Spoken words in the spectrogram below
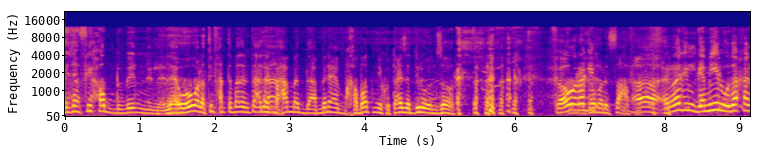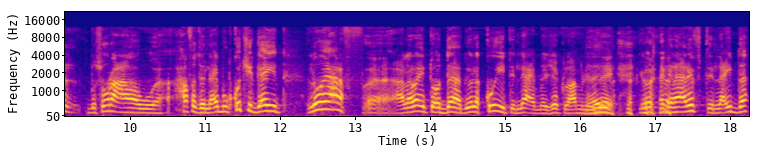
اذا في حب بين ال- لا وهو لطيف حتى بدل بتاع قال لك آه. محمد عبد المنعم خبطني كنت عايز أديله إنذار فهو راجل الصحفي آه الراجل جميل ودخل بسرعة وحفظ اللعيب وال coach الجيد اللي هو يعرف آه على رأي بتوع الدهب يقول لك كويت اللاعب ده شكله عامل إزاي أيوة. يقول لك أنا عرفت اللعيب ده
